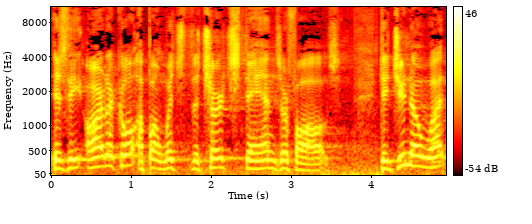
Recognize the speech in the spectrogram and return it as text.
is the article upon which the church stands or falls. Did you know what?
